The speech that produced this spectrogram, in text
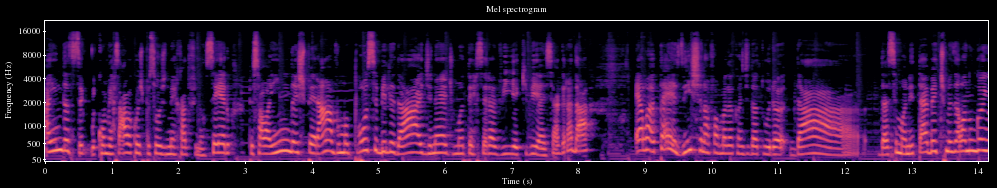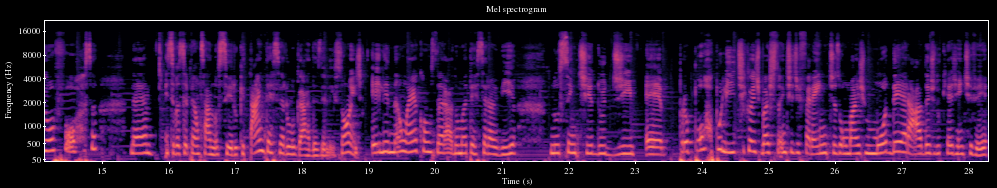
ainda conversava com as pessoas do mercado financeiro, o pessoal ainda esperava uma possibilidade, né, de uma terceira via que viesse a agradar. Ela até existe na forma da candidatura da, da Simone Tebet, mas ela não ganhou força, né? E se você pensar no Ciro, que está em terceiro lugar das eleições, ele não é considerado uma terceira via no sentido de é, propor políticas bastante diferentes ou mais moderadas do que a gente vê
